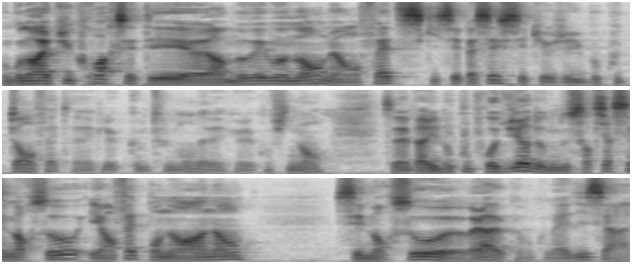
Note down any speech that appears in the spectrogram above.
Donc, on aurait pu croire que c'était euh, un mauvais moment, mais en fait, ce qui s'est passé, c'est que j'ai eu beaucoup de temps, en fait, comme tout le monde, avec le confinement. Ça m'a permis de beaucoup produire, donc de sortir ces morceaux, et en fait, pendant un an, ces morceaux, euh, voilà, comme on a dit, ça,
